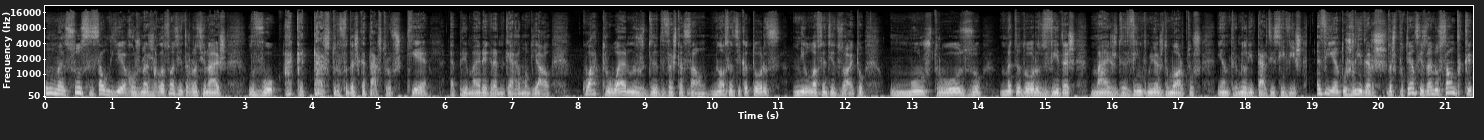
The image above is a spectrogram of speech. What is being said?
uma sucessão de erros nas relações internacionais levou à catástrofe das catástrofes, que é a Primeira Grande Guerra Mundial quatro anos de devastação, 1914-1918, um monstruoso matadouro de vidas, mais de 20 milhões de mortos entre militares e civis. Havia os líderes das potências a noção de que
